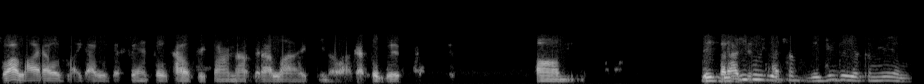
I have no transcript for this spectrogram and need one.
So I lied. I was like I was at so and so's house. They found out that I lied. You know, I got the whip. Um. Did, did you just, do your I, did you do your communion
